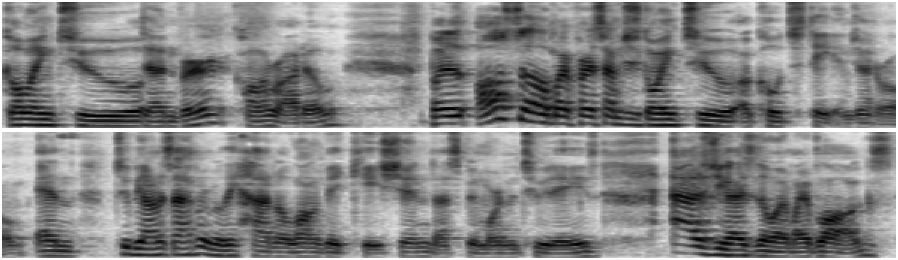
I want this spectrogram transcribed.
going to Denver, Colorado. But also my first time just going to a cold state in general. And to be honest, I haven't really had a long vacation that's been more than two days. As you guys know in my vlogs,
